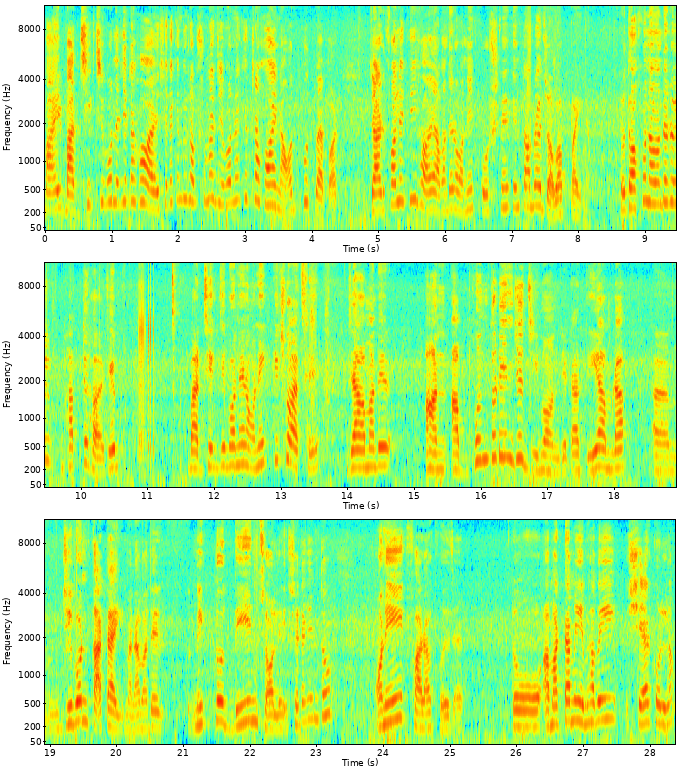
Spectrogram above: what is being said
বাই, বাহ্যিক জীবনে যেটা হয়, সেটা কিন্তু সবসময় জীবনের ক্ষেত্রে হয় না, অদ্ভুত ব্যাপার। যার ফলে কি হয়, আমাদের অনেক প্রশ্নের কিন্তু আমরা জবাব পাই না। তো তখন আমাদের ওই ভাবতে হয় যে, বাহ্যিক জীবনের অনেক কিছু আছে যা আমাদের আন, আভ্যন্তরীণ যে জীবন, যেটা দিয়ে আমরা জীবন কাটাই মানে আমাদের নিত্য দিন চলে, সেটা কিন্তু অনেক ফারাক হয়ে যায়। তো আমারটা আমি এভাবেই শেয়ার করলাম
